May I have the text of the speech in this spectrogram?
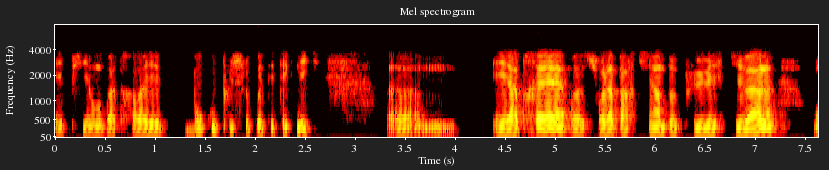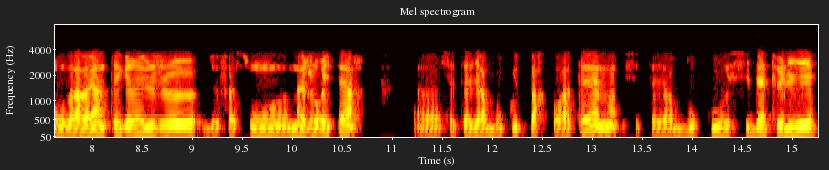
et puis on va travailler beaucoup plus le côté technique. et après, sur la partie un peu plus estivale, on va réintégrer le jeu de façon majoritaire, c'est-à-dire beaucoup de parcours à thème, c'est-à-dire beaucoup aussi d'ateliers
